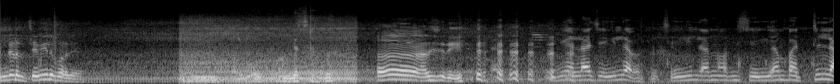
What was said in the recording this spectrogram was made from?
എന്റെ അടുത്ത് ചെവിയിൽ പറഞ്ഞു? ആ അത് ശരി. ഇനി എല്ലാം ചെയ്യില്ല അവർക്ക്. ചെയ്യില്ല എന്ന് പറഞ്ഞ് ചെയ്യാൻ പറ്റില്ല.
